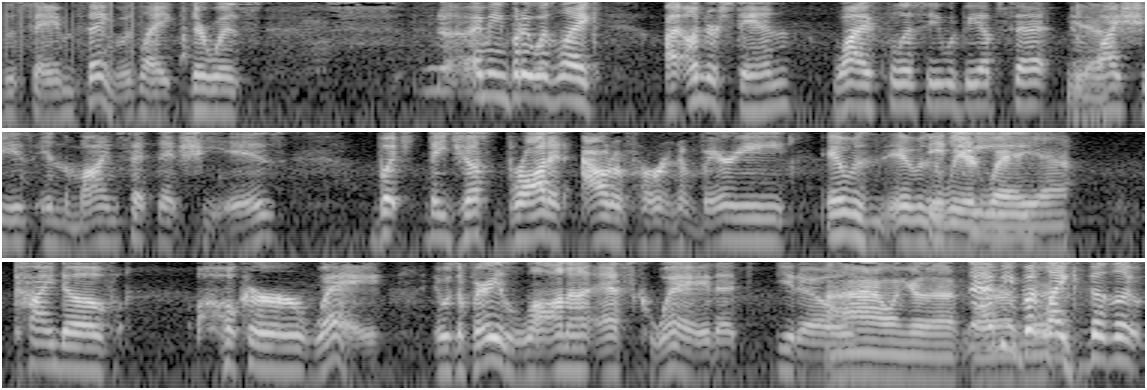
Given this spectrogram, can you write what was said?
the same thing. It was like there was, I mean, but it was like I understand why Felicity would be upset and Yeah. why she is in the mindset that she is, but they just brought it out of her in a very It was it was a weird way. Yeah. kind of hooker way. It was a very Lana esque way that you know. I don't want to go that far. I mean, but like the the,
